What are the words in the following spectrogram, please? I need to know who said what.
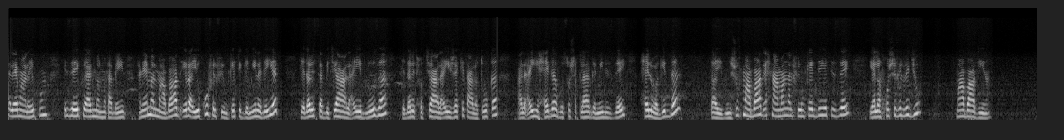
Speaker 1: السلام عليكم. ازيكم يا أجمل متابعين هنعمل مع بعض. إيه رأيكم في الفيونكات الجميلة ديت؟ تقدري تثبتيها على أي بلوزة تقدري تحطيها على أي جاكيت على توكة على أي حاجة. بصوا شكلها جميل إزاي حلوة جدا. طيب نشوف مع بعض إحنا عملنا الفيونكات ديت إزاي. يلا نخش في الفيديو. مع بعضينا.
